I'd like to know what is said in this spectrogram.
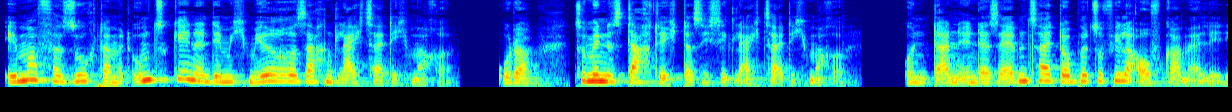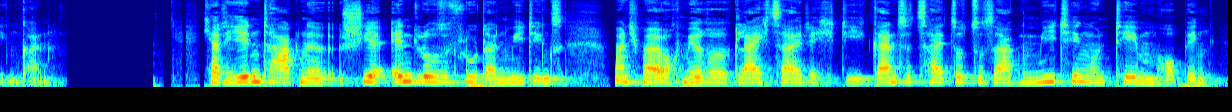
immer versucht, damit umzugehen, indem ich mehrere Sachen gleichzeitig mache. Oder zumindest dachte ich, dass ich sie gleichzeitig mache. Und dann in derselben Zeit doppelt so viele Aufgaben erledigen kann. Ich hatte jeden Tag eine schier endlose Flut an Meetings, manchmal auch mehrere gleichzeitig, die ganze Zeit sozusagen Meeting und Themenhopping.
